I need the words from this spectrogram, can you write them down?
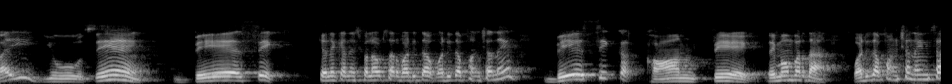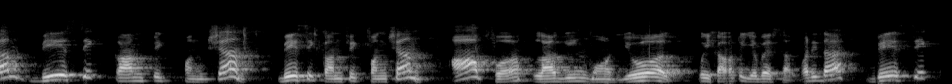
by using basic Can I, can I spell out, sir? What is the what is the function name? Basic config. Remember that. What is the function name, sir? Basic config function. Basic config function of logging module. We have to sir. What is the basic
